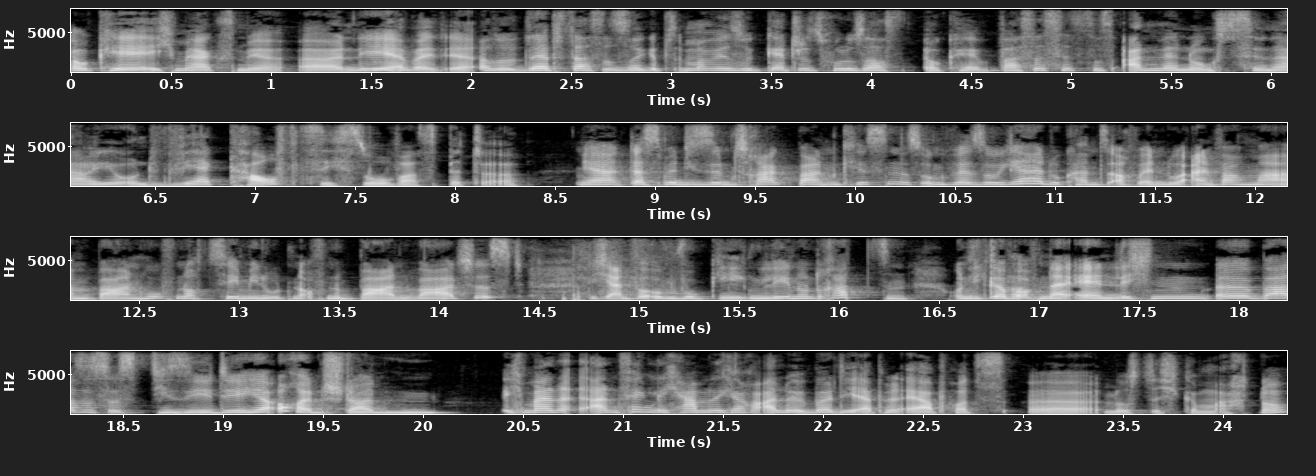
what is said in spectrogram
Okay, ich merke es mir. Äh, nee, mhm. aber äh, also selbst das, also, da gibt es immer wieder so Gadgets, wo du sagst, okay, was ist jetzt das Anwendungsszenario und wer kauft sich sowas bitte? Ja, das mit diesem tragbaren Kissen ist ungefähr so, ja, du kannst auch, wenn du einfach mal am Bahnhof noch zehn Minuten auf eine Bahn wartest, dich einfach irgendwo gegenlehnen und ratzen. Und ich glaube, auf einer ähnlichen äh, Basis ist diese Idee hier auch entstanden. Ich meine, anfänglich haben sich auch alle über die Apple AirPods äh, lustig gemacht, ne?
